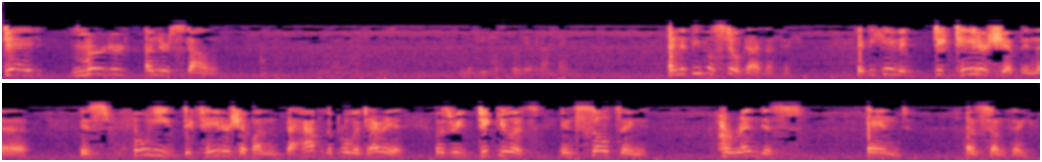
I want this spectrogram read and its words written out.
dead, murdered under Stalin. And the people still get nothing. And the people still got nothing. It became a dictatorship in the, this phony dictatorship on behalf of the proletariat. It was ridiculous, insulting, horrendous end of something.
